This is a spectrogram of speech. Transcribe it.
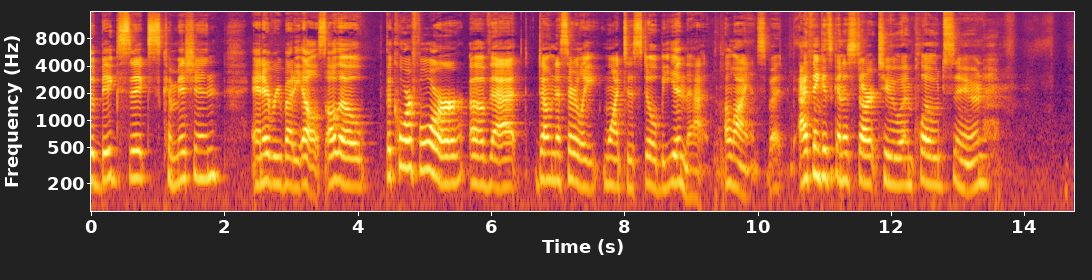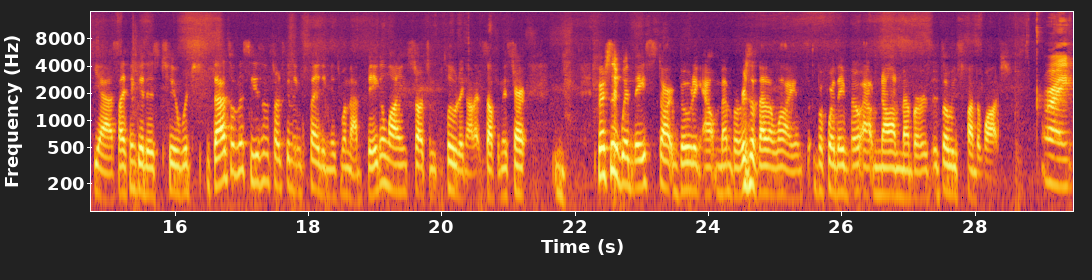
the big six commission and everybody else. Although the core four of that don't necessarily want to still be in that alliance, but I think it's going to start to implode soon. Yes, I think it is too. Which that's when the season starts getting exciting. Is when that big alliance starts imploding on itself, and they start, especially when they start voting out members of that alliance before they vote out non-members. It's always fun to watch. Right.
